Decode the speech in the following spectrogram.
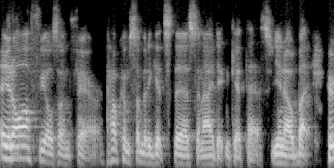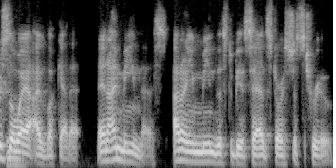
it all feels unfair. How come somebody gets this and I didn't get this? You know, but here's the way I look at it. And I mean this. I don't even mean this to be a sad story. It's just true.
